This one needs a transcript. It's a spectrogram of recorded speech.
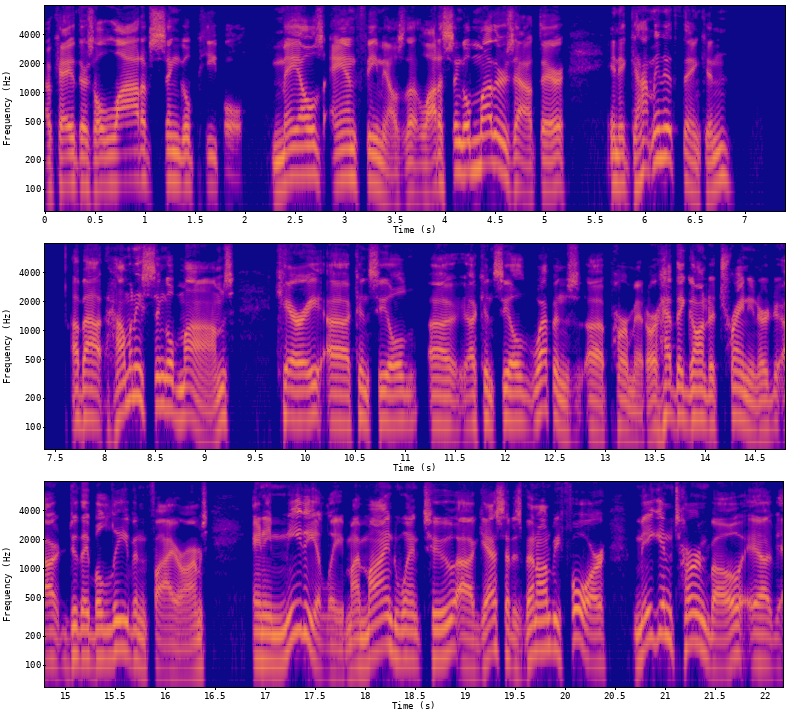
Okay. There's a lot of single people, males and females, a lot of single mothers out there. And it got me to thinking about how many single moms carry a concealed uh, a concealed weapons uh, permit, or have they gone to training, or, or, do they believe in firearms? And immediately, my mind went to a guest that has been on before, Megan Turnbow. Uh,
